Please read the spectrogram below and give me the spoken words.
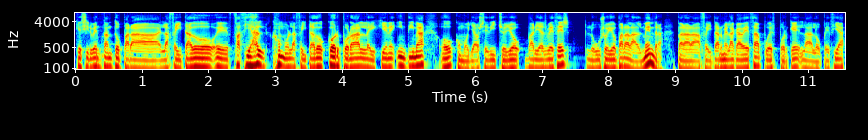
que sirven tanto para el afeitado eh, facial como el afeitado corporal, la higiene íntima o, como ya os he dicho yo varias veces, lo uso yo para la almendra, para afeitarme la cabeza, pues porque la alopecia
